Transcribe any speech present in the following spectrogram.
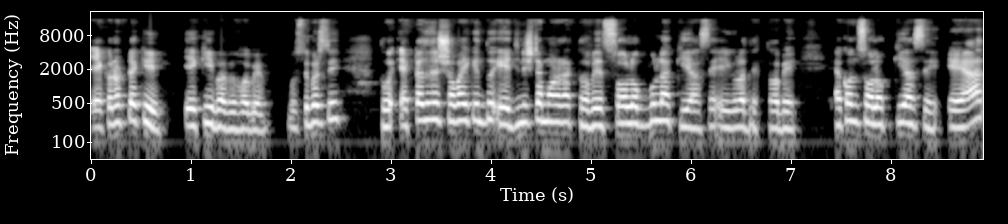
এখনটা কি? একইভাবে হবে? বুঝতে পারছি? তো একটা জিনিস সবাই কিন্তু এই জিনিসটা মনে রাখতে হবে চলকগুলা কি আছে এইগুলা দেখতে হবে। এখন চলক কি আছে? এ আর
